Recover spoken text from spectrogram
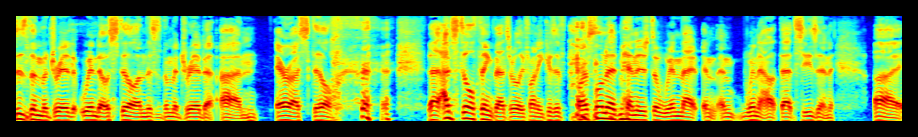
is the Madrid window still, and this is the Madrid um, era still. that I still think that's really funny because if Barcelona had managed to win that and, and win out that season, uh,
